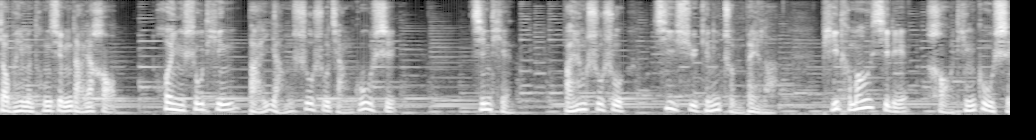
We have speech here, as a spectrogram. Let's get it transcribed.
小朋友们、同学们，大家好，欢迎收听白羊叔叔讲故事。今天，白羊叔叔继续给你准备了皮特猫系列好听故事，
